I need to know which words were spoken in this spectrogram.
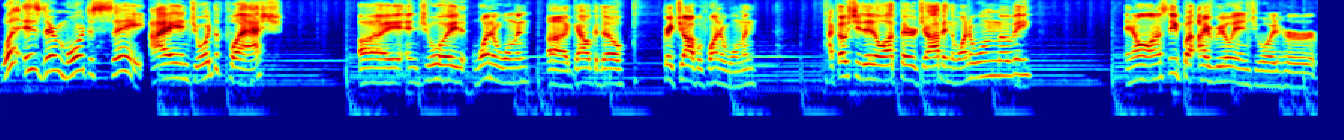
what is there more to say? I enjoyed The Flash. I enjoyed Wonder Woman, uh, Gal Gadot. Great job with Wonder Woman. I felt she did a lot better job in the Wonder Woman movie. In all honesty, but I really enjoyed her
